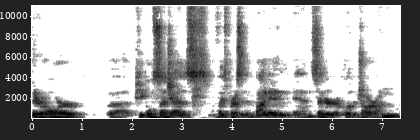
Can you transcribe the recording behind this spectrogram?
there are uh, people such as Vice President Biden and Senator Klobuchar who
